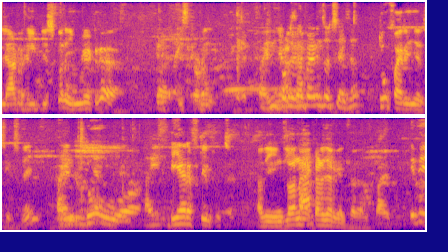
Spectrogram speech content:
ల్యాడర్ హెల్ప్ తీసుకొని ఇమ్మీడియట్గా తీసుకురావడం టూ ఫైర్ ఇంజిన్స్ వచ్చినాయి అండ్ టూ డిఆర్ఎఫ్ టీమ్స్ వచ్చాయి అది ఇంట్లోనే ఎక్కడ జరిగింది సార్ ఇది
